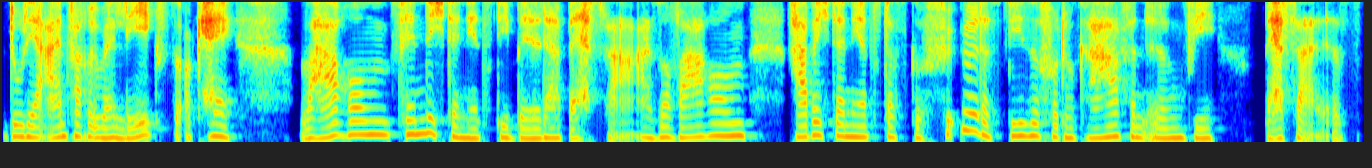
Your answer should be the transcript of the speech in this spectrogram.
du dir einfach überlegst, okay, warum finde ich denn jetzt die Bilder besser? Also warum habe ich denn jetzt das Gefühl, dass diese Fotografin irgendwie besser ist?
